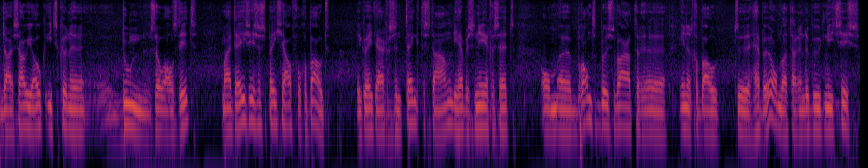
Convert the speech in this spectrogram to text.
daar zou je ook iets kunnen eh, doen zoals dit. Maar deze is er speciaal voor gebouwd. Ik weet ergens een tank te staan. Die hebben ze neergezet om uh, brandbluswater uh, in een gebouw te hebben. Omdat daar in de buurt niets is.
